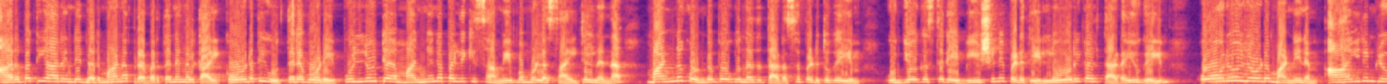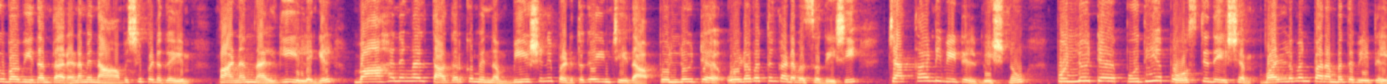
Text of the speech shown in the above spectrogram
അറുപത്തിയാറിന്റെ നിർമ്മാണ പ്രവർത്തനങ്ങൾക്കായി കോടതി ഉത്തരവോടെ പുല്ലൂറ്റ് മഞ്ഞനപ്പള്ളിക്ക് സമീപമുള്ള സൈറ്റിൽ നിന്ന് മണ്ണ് കൊണ്ടുപോകുന്നത് തടസ്സപ്പെടുത്തുകയും ഉദ്യോഗസ്ഥരെ ഭീഷണിപ്പെടുത്തി ലോറികൾ തടയുകയും ഓരോ ലോഡ് മണ്ണിനും ആയിരം രൂപ വീതം തരണമെന്ന് ആവശ്യപ്പെടുകയും പണം നൽകിയില്ലെങ്കിൽ വാഹനങ്ങൾ തകർക്കുമെന്നും ഭീഷണിപ്പെടുത്തുകയും ചെയ്ത പുല്ലൂറ്റ് ഉഴവത്തുംകടവ് സ്വദേശി ചക്കാണ്ടി വീട്ടിൽ വിഷ്ണു പുല്ലൂറ്റ് പുതിയ പോസ്റ്റ് ദേശം വള്ളുവൻ പറമ്പത്ത് വീട്ടിൽ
